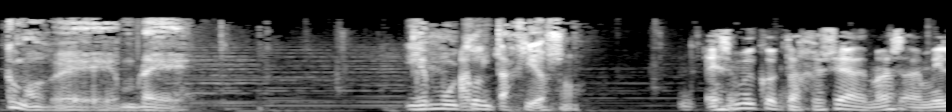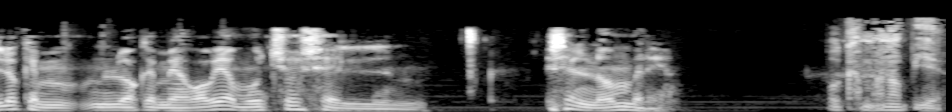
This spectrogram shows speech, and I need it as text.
Como que, hombre. Y es muy A mí- contagioso. Es muy contagioso y además a mí lo que, lo que me agobia mucho es el, Es el nombre. Boca, mano, pie.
